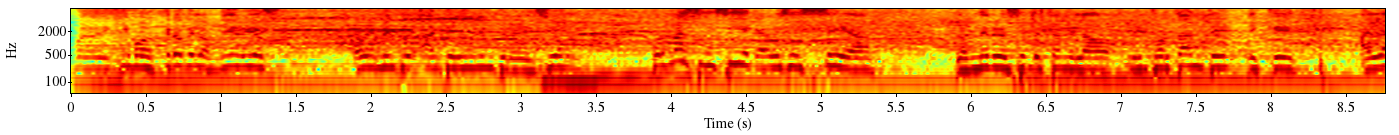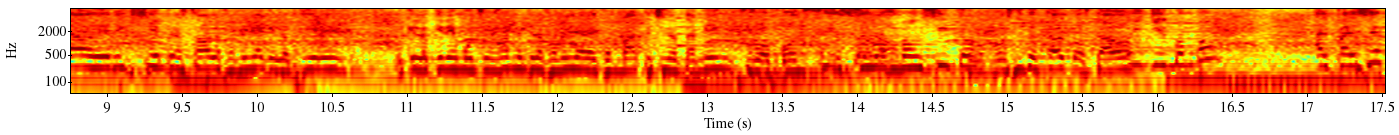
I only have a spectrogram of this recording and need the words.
Como lo dijimos, creo que los nervios, obviamente antes de una intervención, por más sencilla que a veces sea, los nervios siempre están de lado. Lo importante es que al lado de Eric siempre ha estado la familia que lo quiere y que lo quiere mucho, no solamente la familia de combate, sino también Su bomboncito. su ¿no? bomboncito. Su bomboncito está al costado. Oye, y el bombón, al parecer,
